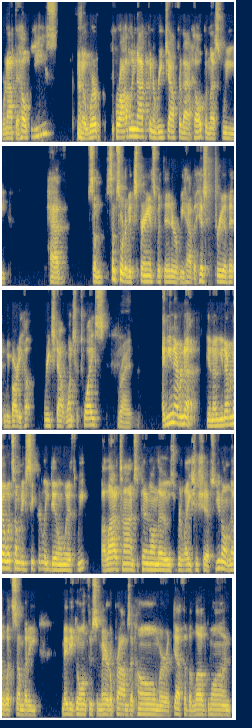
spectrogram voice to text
We're not the helpees. You know, we're probably not going to reach out for that help unless we have some some sort of experience with it or we have a history of it and we've already helped, reached out once or twice. Right. And you never know. You know, you never know what somebody's secretly dealing with. We a lot of times, depending on those relationships, you don't know what somebody maybe going through some marital problems at home or a death of a loved one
